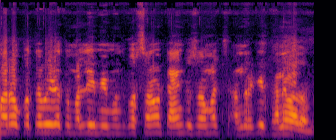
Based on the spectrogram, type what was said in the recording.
మరో కొత్త వీడియోతో మళ్ళీ మీ ముందుకు వస్తాను. థ్యాంక్ యూ సో మచ్ అందరికీ ధన్యవాదాలు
